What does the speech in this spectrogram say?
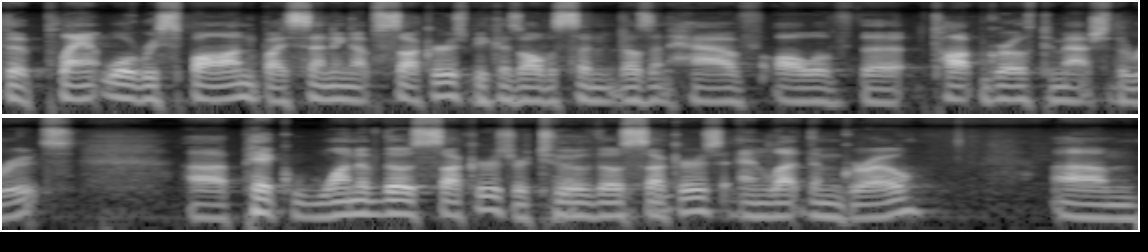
the plant will respond by sending up suckers because all of a sudden it doesn't have all of the top growth to match the roots. Uh, pick one of those suckers or two of those suckers and let them grow. Um,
